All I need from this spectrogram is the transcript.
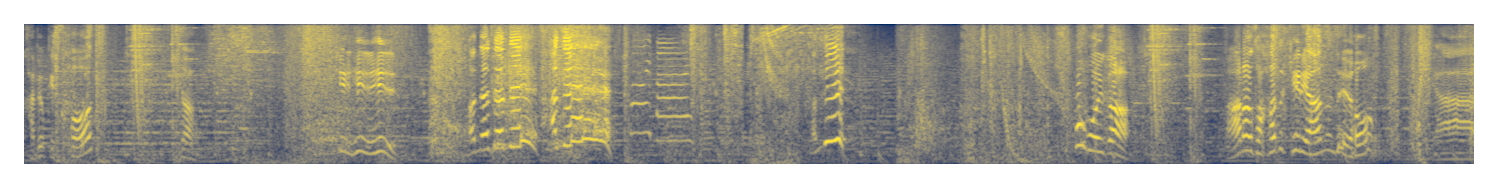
가볍게 컷. 자, heal, heal, heal. 안 돼, 안 돼, 안 돼! 안 돼! 안 돼! 슈퍼보이가 알아서 hard carry 하는데요? 야,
